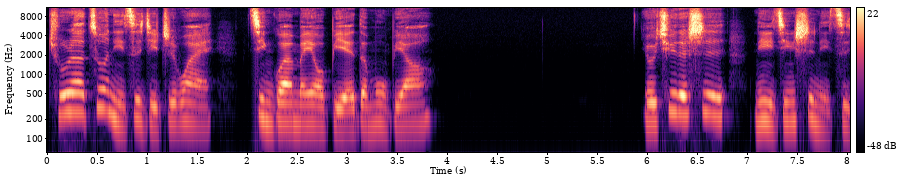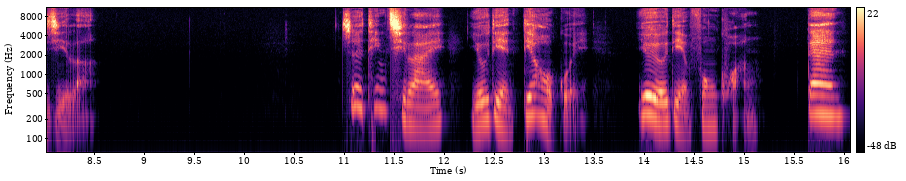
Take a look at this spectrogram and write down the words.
除了做你自己之外，静观没有别的目标。有趣的是，你已经是你自己了。这听起来有点吊诡，又有点疯狂，但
